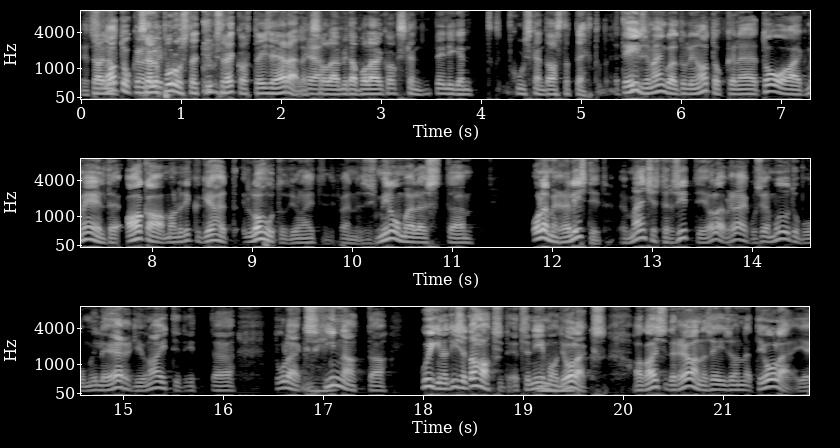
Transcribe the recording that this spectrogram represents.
et seal, natukene seal tuli- purustati üks rekord teise järel, eks Jah. ole, mida pole kakskümmend, nelikümmend, kuuskümmend aastat tehtud. et eilse mängu ajal tuli natukene too aeg meelde, aga ma nüüd ikkagi jah, et lohutada Unitedi fänne, siis minu meelest äh, oleme realistid, Manchester City ei ole praegu see mõõdupuu, mille järgi Unitedit äh, tuleks hinnata, kuigi nad ise tahaksid, et see niimoodi mm -hmm. oleks. aga asjade reaalne seis on, et ei ole ja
